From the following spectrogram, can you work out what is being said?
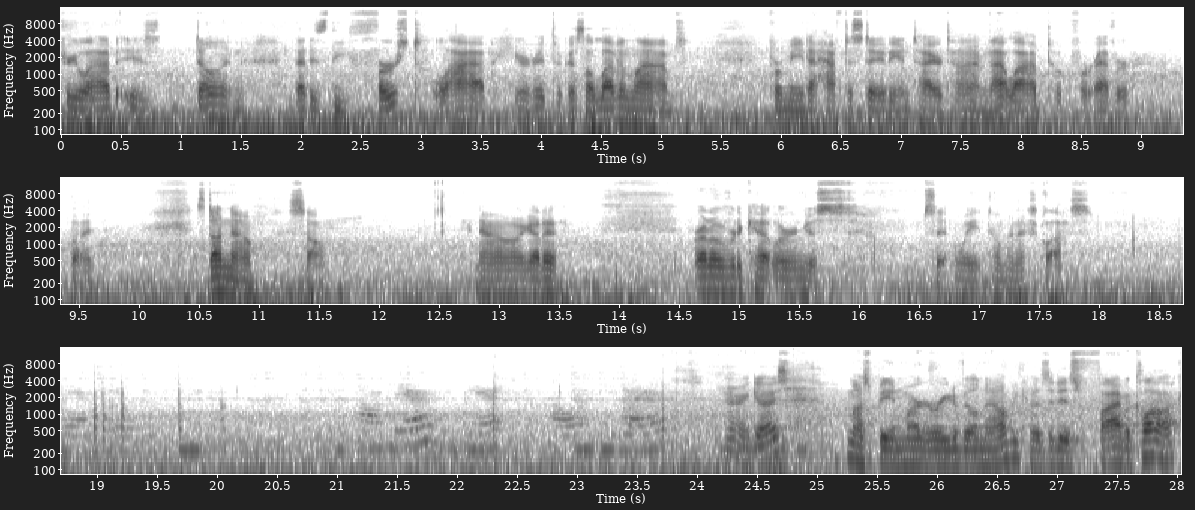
Chemistry lab is done. That is the first lab here. It took us 11 labs for me to have to stay the entire time. That lab took forever, but it's done now. So now I gotta run over to Kettler and just sit and wait until my next class. All right, guys. Must be in Margaritaville now because it is five o'clock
